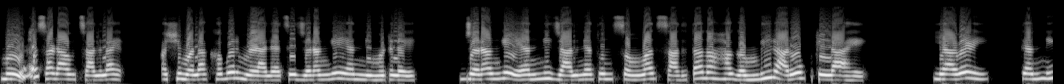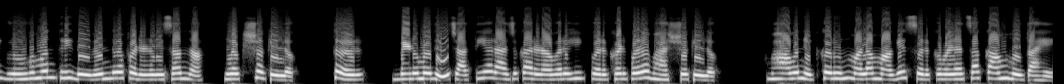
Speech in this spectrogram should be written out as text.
म्हणून असा डाव चाललाय अशी मला खबर मिळाल्याचे जरांगे यांनी म्हटलंय. जरांगे यांनी जालन्यातून संवाद साधताना हा गंभीर आरोप केला आहे. यावेळी त्यांनी गृहमंत्री देवेंद्र फडणवीसांना लक्ष केलं तर बीडमध्ये जातीय राजकारणावरही परखडपणे भाष्य केलं. भावनिक करून मला मागे सरकवण्याचा काम होत आहे.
